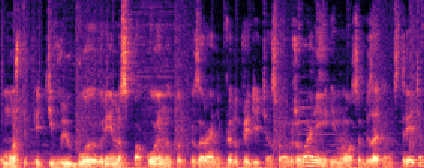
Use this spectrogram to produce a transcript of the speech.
вы можете прийти в любое время спокойно, только заранее предупредите о своем желании, и мы вас обязательно встретим.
